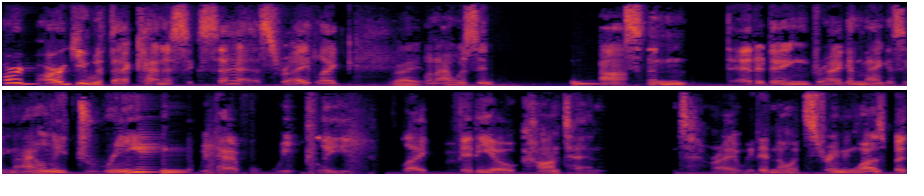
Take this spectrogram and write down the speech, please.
hard to argue with that kind of success, right? Like Right. when I was in Austin editing Dragon magazine, I only dreamed we'd have weekly like video content, right? We didn't know what streaming was, but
